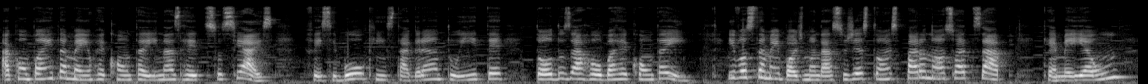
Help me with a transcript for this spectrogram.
Acompanhe também o Reconta aí nas redes sociais: Facebook, Instagram, Twitter, todos arroba Reconta aí. E você também pode mandar sugestões para o nosso WhatsApp, que é 61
